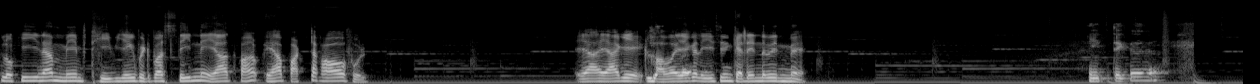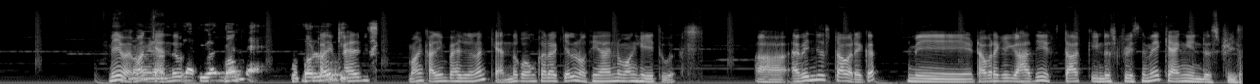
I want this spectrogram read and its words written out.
ලොකී නම් මේ ටීවියක පිටිපස් තින්න එයාත් එයා පට්ට පවෆුල් එයා යාගේ කවයක ලීසින් කැඩෙන්න්න වෙන්න ඒත් එක මේ මන් කැන්ද මන් කලින් පැහලන කැන්ද කොන් කර කියල නොතියන්න මං හේතුව. ඇවෙන්ජස් ටවර එක මේ ටවර එක ගහති ස්ටාක් ඉන්ඩස්ට්‍රීස් මේ කැන් ඉන්ඩස්ට්‍රීස්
